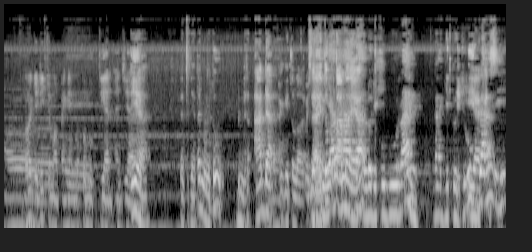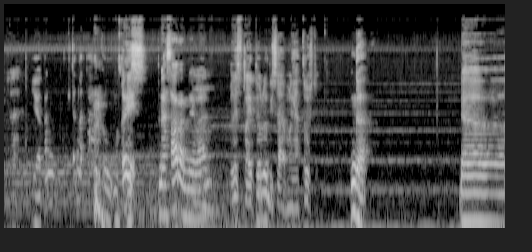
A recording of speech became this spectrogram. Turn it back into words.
Oh, oh jadi cuma pengen pembuktian aja iya dan ternyata emang itu bener ada Iya. gitu loh nah itu Iyalah, pertama ya Lu di kuburan, nggak gitu I- juga iya kan? sih. ya kan kita nggak tahu makanya penasaran ya kan berarti setelah itu lu bisa melihat terus tuh. Enggak. Nah,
